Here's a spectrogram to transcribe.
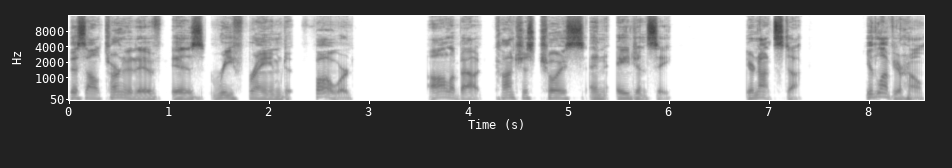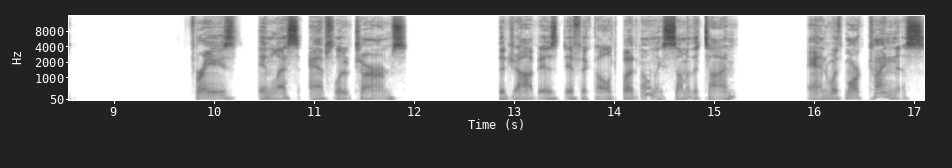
This alternative is reframed forward, all about conscious choice and agency. You're not stuck. You love your home. Phrased in less absolute terms, the job is difficult, but only some of the time, and with more kindness,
